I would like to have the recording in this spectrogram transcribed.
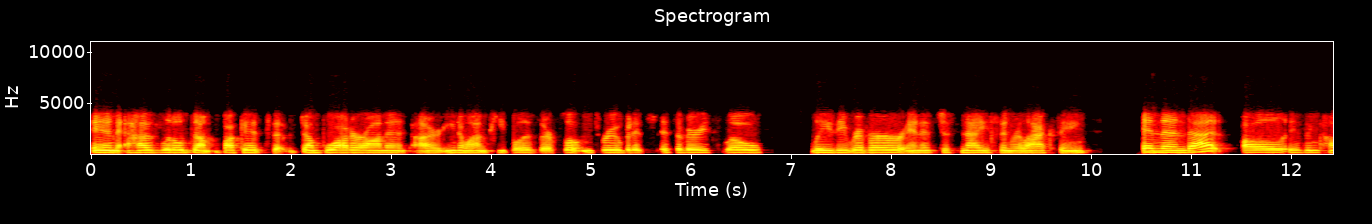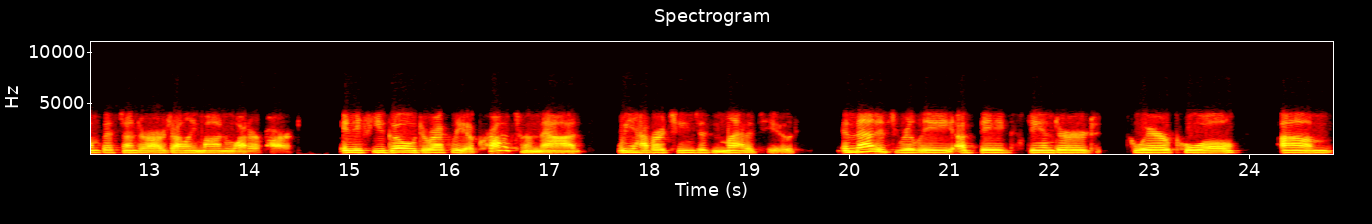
and it has little dump buckets that dump water on it or you know on people as they're floating through but it's it's a very slow lazy river and it's just nice and relaxing and then that all is encompassed under our jolly mon water park and if you go directly across from that, we have our changes in latitude. And that is really a big standard square pool um,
